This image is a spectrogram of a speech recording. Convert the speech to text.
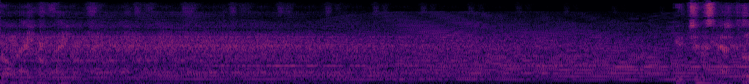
control everything. You just have to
